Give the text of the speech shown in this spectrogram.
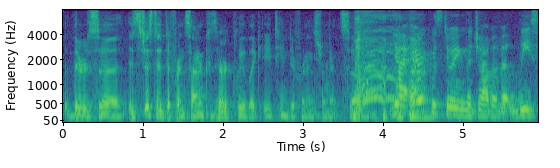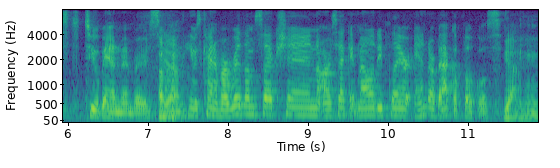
there's a, it's just a different sound because Eric played like 18 different instruments. So Yeah, Eric was doing the job of at least two band members. Okay. Um, he was kind of our rhythm section, our second melody player, and our backup vocals. Yeah. Mm-hmm.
